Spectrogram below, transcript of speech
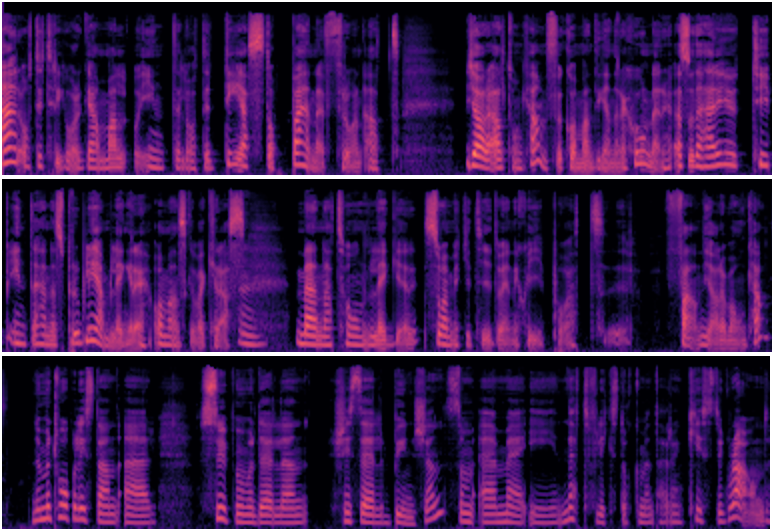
är 83 år gammal och inte låter det stoppa henne från att göra allt hon kan för kommande generationer. Alltså det här är ju typ inte hennes problem längre, om man ska vara krass. Mm. Men att hon lägger så mycket tid och energi på att eh, fan göra vad hon kan. Nummer två på listan är supermodellen Giselle Bündchen som är med i Netflix-dokumentären Kiss the Ground.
